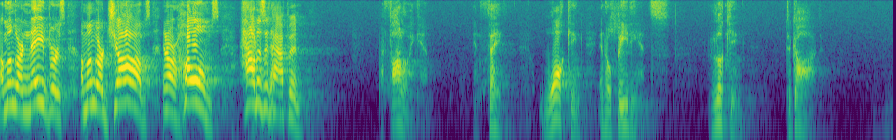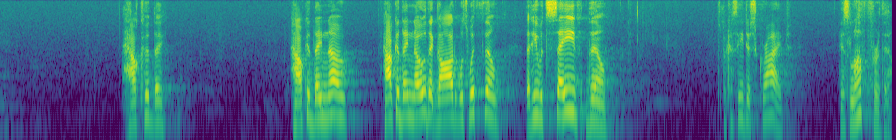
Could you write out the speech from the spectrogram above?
among our neighbors, among our jobs, in our homes. How does it happen? Following him in faith, walking in obedience, looking to God. How could they? How could they know? How could they know that God was with them, that He would save them? It's because He described His love for them.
